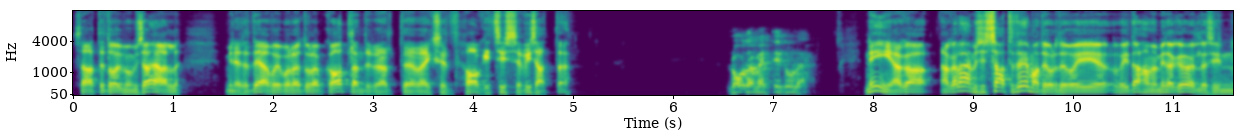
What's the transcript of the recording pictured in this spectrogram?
saate toimumise ajal. mine sa tea, võib-olla tuleb ka Atlandi pealt äh, väiksed haagid sisse visata. loodame, et ei tule. nii, aga, aga läheme siis saate teemade juurde või, või tahame midagi öelda siin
